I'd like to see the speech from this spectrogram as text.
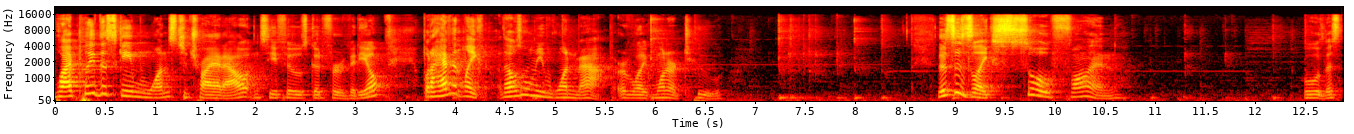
Well, I played this game once to try it out and see if it was good for a video, but I haven't like that was only one map or like one or two. This is like so fun. Ooh, this.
